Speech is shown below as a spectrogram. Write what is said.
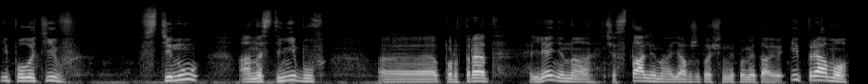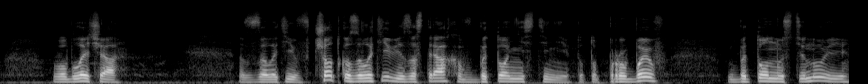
і полетів в стіну, а на стіні був е, портрет Леніна чи Сталіна, я вже точно не пам'ятаю. І прямо в обличчя залетів, чітко залетів і застряг в бетонній стіні. Тобто пробив бетонну стіну і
